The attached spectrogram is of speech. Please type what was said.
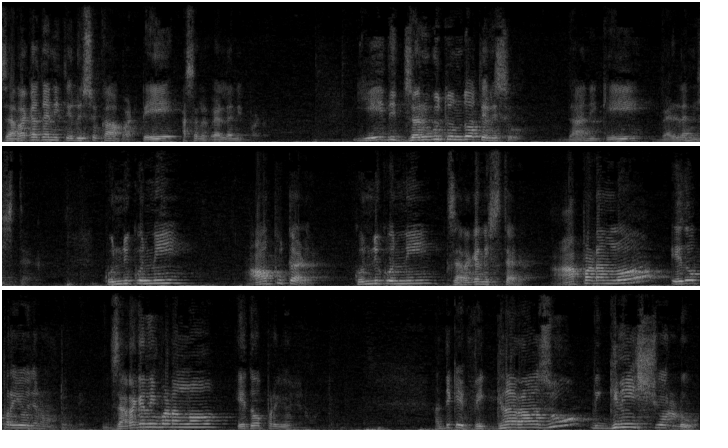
జరగదని తెలుసు కాబట్టి అసలు వెళ్ళనివ్వడు. ఏది జరుగుతుందో తెలుసు దానికి వెళ్ళనిస్తాడు. కొన్ని కొన్ని ఆపుతాడు కొన్ని కొన్ని జరగనిస్తాడు. ఆపడంలో ఏదో ప్రయోజనం ఉంటుంది. జరగనివ్వడంలో ఏదో ప్రయోజనం అందుకే విఘ్నరాజు విఘ్నేశ్వరుడు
